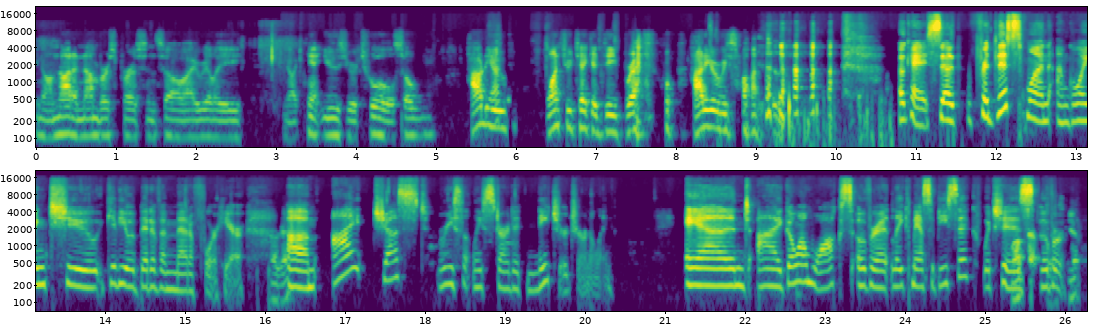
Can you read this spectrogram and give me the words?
you know, I'm not a numbers person, so I really, you know, I can't use your tool. So how do yep. you, once you take a deep breath, how do you respond to that? Okay, so for this one, I'm going to give you a bit of a metaphor here. Okay. Um, I just recently started nature journaling. And I go on walks over at Lake Massabesic, which is over. Yep.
